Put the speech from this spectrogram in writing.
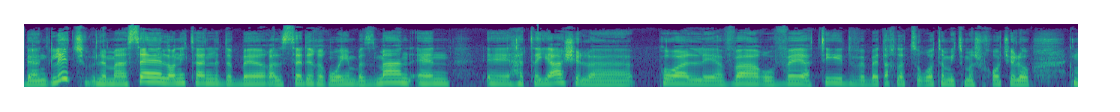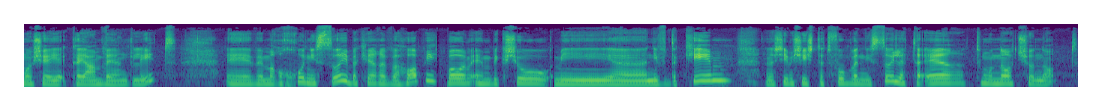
באנגלית. למעשה לא ניתן לדבר על סדר אירועים בזמן, אין אה, הטיה של ה... פועל עבר, הווה, עתיד, ובטח לצורות המתמשכות שלו, כמו שקיים באנגלית. אה, והם ערכו ניסוי בקרב ההופי, בו הם, ביקשו מהנבדקים, אנשים שהשתתפו בניסוי, לתאר תמונות שונות.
